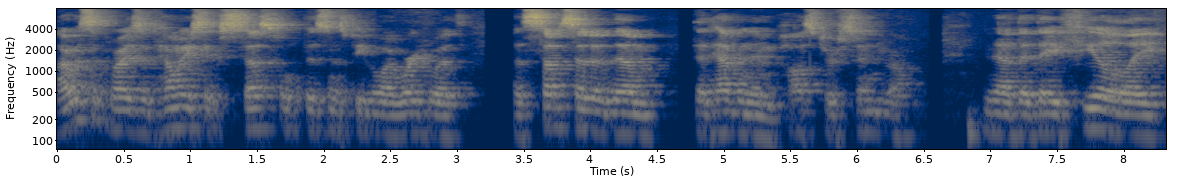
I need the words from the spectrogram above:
I was surprised at how many successful business people I worked with. A subset of them that have an imposter syndrome, you know, that they feel like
